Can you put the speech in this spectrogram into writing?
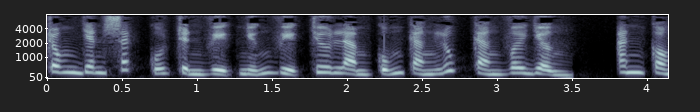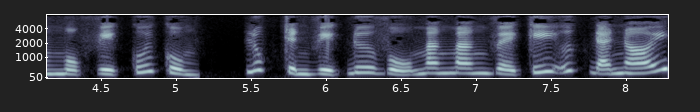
trong danh sách của Trình Việt những việc chưa làm cũng càng lúc càng vơi dần, anh còn một việc cuối cùng, lúc Trình Việt đưa vụ mang mang về ký ức đã nói,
